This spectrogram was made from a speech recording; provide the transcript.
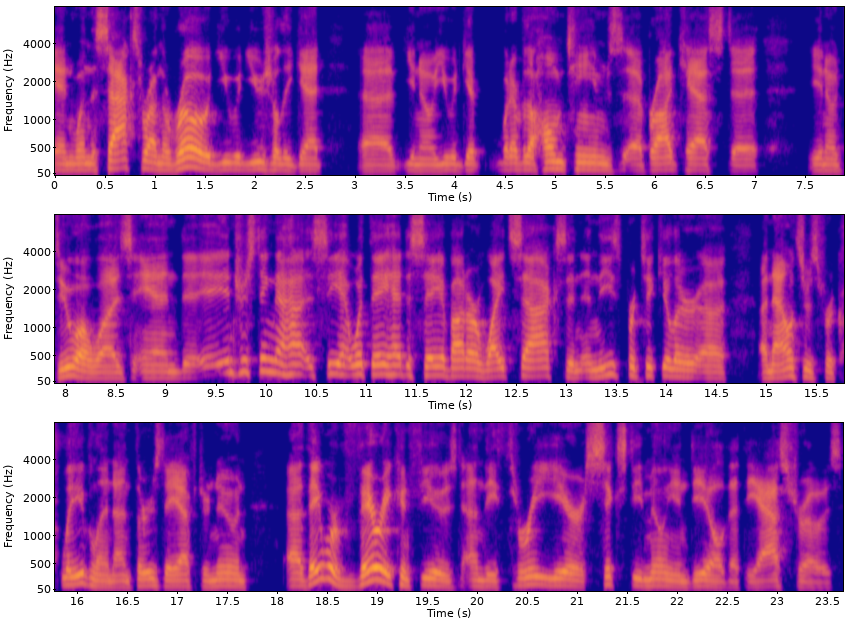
And when the Sox were on the road, you would usually get, uh, you know, you would get whatever the home team's uh, broadcast, uh, you know, duo was. And uh, interesting to ha- see what they had to say about our White Sox and, and these particular uh, announcers for Cleveland on Thursday afternoon. Uh, they were very confused on the three-year, sixty million deal that the Astros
